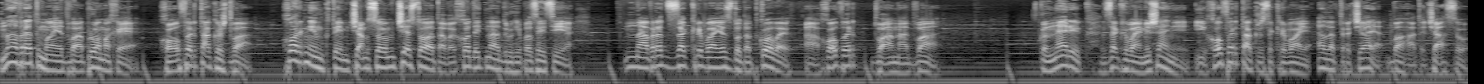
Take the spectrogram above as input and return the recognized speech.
Наврат має два промахи. Хофер також два. Хорнінг тим часом чисто та виходить на другі позиції. Наврат закриває з додаткових, а Хофер 2 на 2. Скленерік закриває мішені, і Хофер також закриває, але втрачає багато часу.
